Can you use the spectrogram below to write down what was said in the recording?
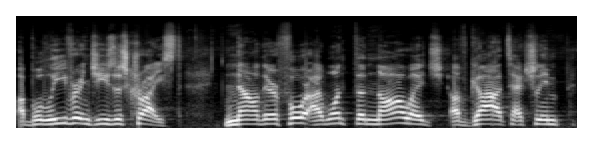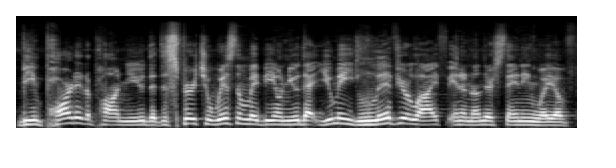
a believer in Jesus Christ. Now, therefore, I want the knowledge of God to actually be imparted upon you, that the spiritual wisdom may be on you, that you may live your life in an understanding way of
